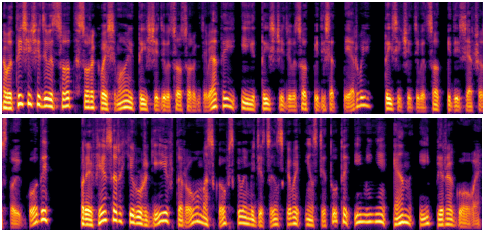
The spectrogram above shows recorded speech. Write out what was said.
В 1948, 1949 и 1951-1956 годы профессор хирургии Второго Московского медицинского института имени Н.И. Пирогова.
